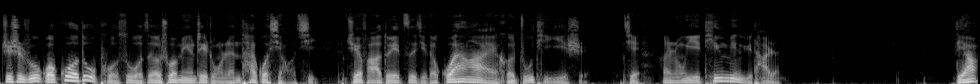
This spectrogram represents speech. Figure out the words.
只是如果过度朴素，则说明这种人太过小气，缺乏对自己的关爱和主体意识，且很容易听命于他人。第二，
